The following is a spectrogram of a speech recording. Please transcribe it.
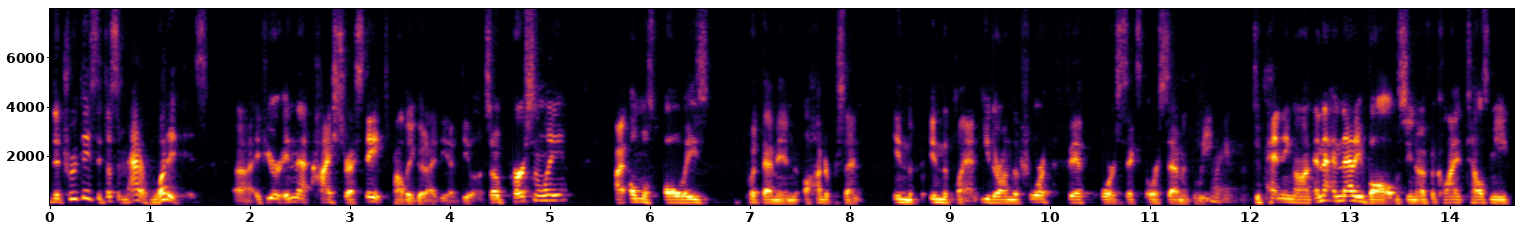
the truth is, it doesn't matter what it is. Uh, if you're in that high stress state, it's probably a good idea to deal with. So personally, I almost always put them in 100% in the in the plan, either on the fourth, fifth, or sixth or seventh week, Right. depending on and that, and that evolves. You know, if a client tells me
